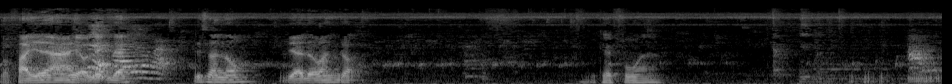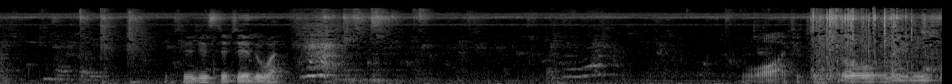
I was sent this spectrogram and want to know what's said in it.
Got fire, ah, your leg there. This one no, the other one got. Be careful, ah. You see this, chị chị do what? Wow, chị so many things.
